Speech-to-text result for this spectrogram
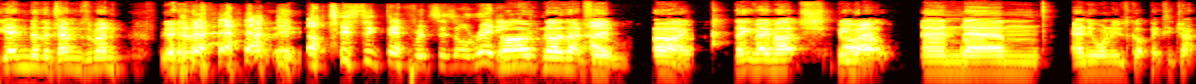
the end of the Thamesmen. Artistic differences already. no, no, that's it. All right. Thank you very much. Be All well. And um, anyone who's got Pixie Track,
